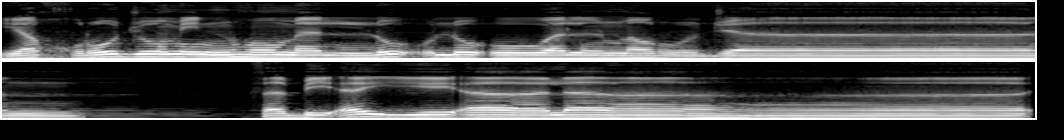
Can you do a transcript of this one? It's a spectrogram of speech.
يخرج منهما اللؤلؤ والمرجان فباي الاء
